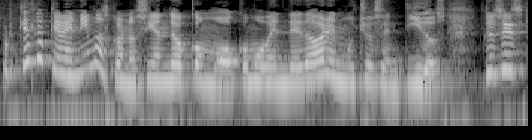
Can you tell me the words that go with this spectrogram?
porque es lo que venimos conociendo como, como vendedor en muchos sentidos. Entonces,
